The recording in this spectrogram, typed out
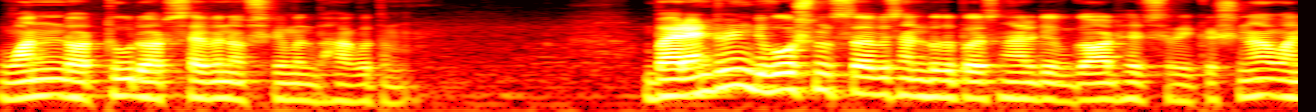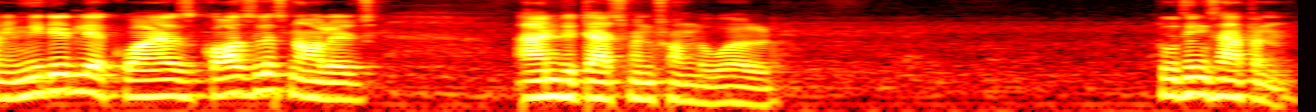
1.2.7 of Srimad Bhagavatam. By rendering devotional service unto the personality of Godhead Sri Krishna, one immediately acquires causeless knowledge and detachment from the world. Two things happen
